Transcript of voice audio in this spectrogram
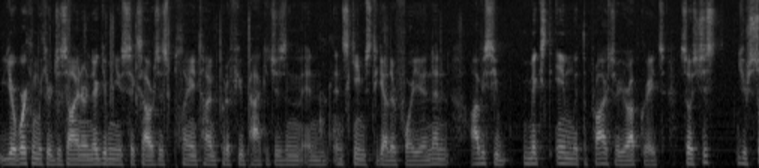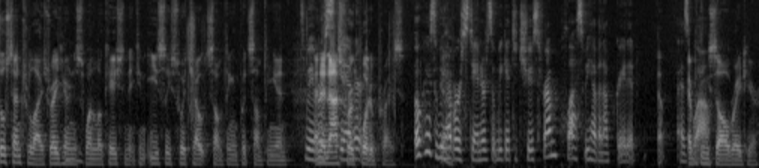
you're working with your designer and they're giving you six hours, is plenty of time to put a few packages and, and, okay. and schemes together for you. And then obviously mixed in with the products are your upgrades. So it's just you're so centralized right here in this mm-hmm. one location that you can easily switch out something and put something in so and then ask for a quoted price. Okay, so we yeah. have our standards that we get to choose from, plus we have an upgraded yep. as Everything's well. Everything's all right here.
